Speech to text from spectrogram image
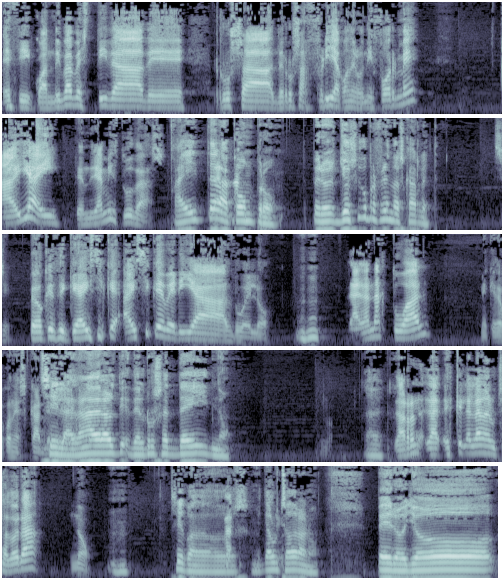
es decir, cuando iba vestida de rusa, de rusa fría con el uniforme, ahí, ahí, tendría mis dudas. ahí te la compro. Pero yo sigo prefiriendo a Scarlett. Sí. Pero quiero decir que ahí sí que, ahí sí que vería duelo. La lana actual, me quedo con Scarlett. Sí, la lana de la ulti- del Ruset Day, no. La rana- la- es que la lana luchadora, no. Sí, cuando Ah, es mitad luchadora, no. Pero yo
